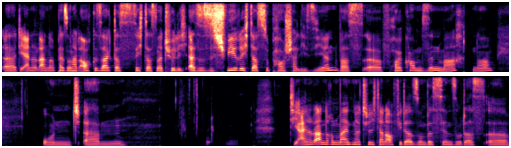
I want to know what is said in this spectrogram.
äh, die eine oder andere Person hat auch gesagt, dass sich das natürlich, also es ist schwierig, das zu pauschalisieren, was äh, vollkommen Sinn macht, ne? Und ähm, die ein oder anderen meinten natürlich dann auch wieder so ein bisschen so, dass äh,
